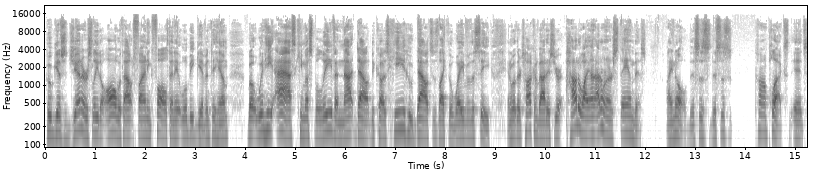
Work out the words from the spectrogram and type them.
who gives generously to all without finding fault, and it will be given to him. But when he asks, he must believe and not doubt, because he who doubts is like the wave of the sea. And what they're talking about is, you're, how do I? Un- I don't understand this. I know this is this is complex. It's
